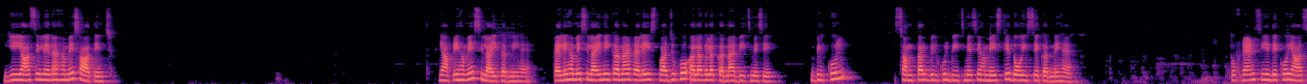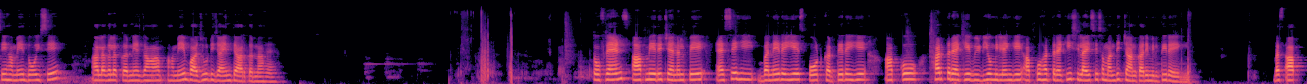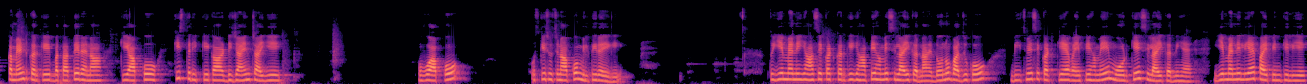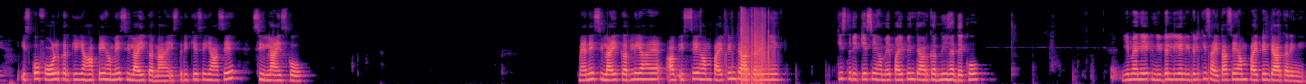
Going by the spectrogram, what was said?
ये यहाँ से लेना है हमें सात इंच। यहाँ पे हमें सिलाई करनी है। पहले हमें सिलाई नहीं करना है, पहले इस बाजू को अलग अलग करना है बीच में से। बिल्कुल समतल, बिल्कुल बीच में से हमें इसके दो हिस्से करने हैं। तो फ्रेंड्स, ये देखो, यहाँ से हमें दो इसे अलग अलग करने हैं, जहाँ हमें बाजू डिज़ाइन तैयार करना है। तो फ्रेंड्स, आप मेरे चैनल पे ऐसे ही बने रहिए, सपोर्ट करते रहिए। आपको हर तरह के वीडियो मिलेंगे, आपको हर तरह की सिलाई से संबंधित जानकारी मिलती रहेगी। बस आप कमेंट करके बताते रहना कि आपको किस तरीके का डिज़ाइन चाहिए, वो आपको, उसकी सूचना आपको मिलती रहेगी। तो ये मैंने यहाँ से कट करके यहाँ पे हमें सिलाई करना है। दोनों बाजू को बीच में से कट किया है, वहीं पे हमें मोड़ के सिलाई करनी है। ये मैंने लिया है पाइपिंग के लिए। इसको फोल्ड करके यहाँ पे हमें सिलाई करना है। इस तरीके से यहाँ से सिलना है इसको। मैंने सिलाई कर लिया है। अब इससे हम पाइपिंग तैयार करेंगे। किस तरीके से हमें पाइपिंग तैयार करनी है देखो। ये मैंने एक नीडल लिए, नीडल की सहायता से हम पाइपिंग तैयार करेंगे।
